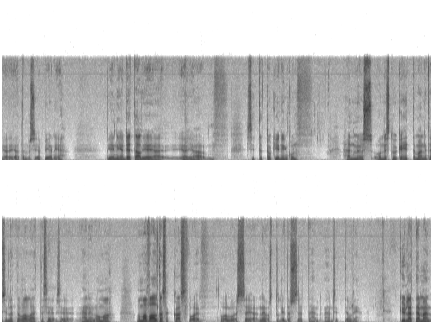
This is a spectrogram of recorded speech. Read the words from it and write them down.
ja, ja tämmöisiä pieniä, pieniä detaljeja ja, ja, ja sitten toki niin kuin hän myös onnistui kehittämään niitä sillä tavalla, että se, se hänen oma, oma valtansa kasvoi puolueessa ja Neuvostoliitossa, että hän, hän sitten oli kyllä tämän,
